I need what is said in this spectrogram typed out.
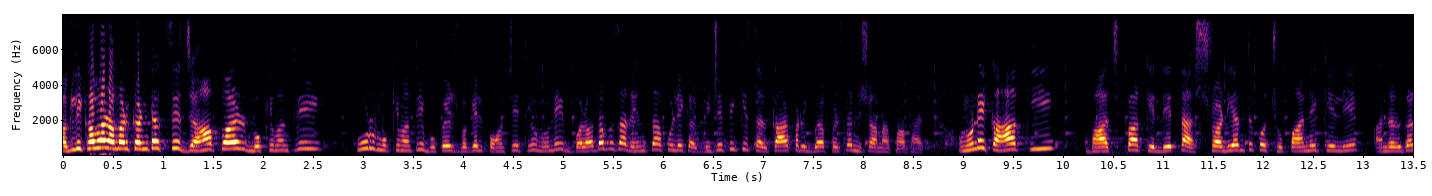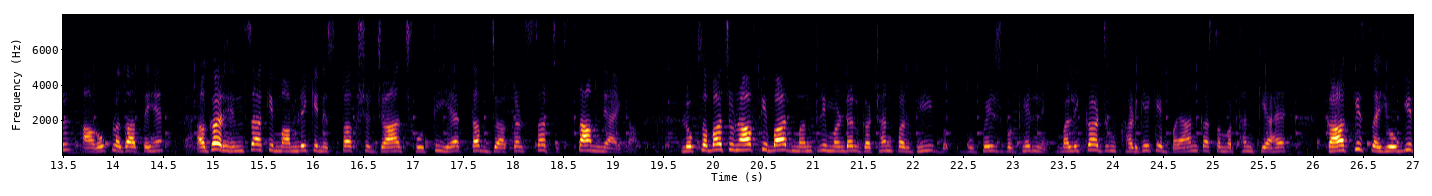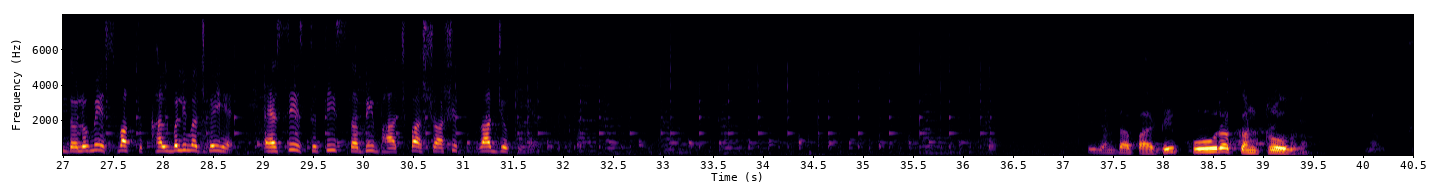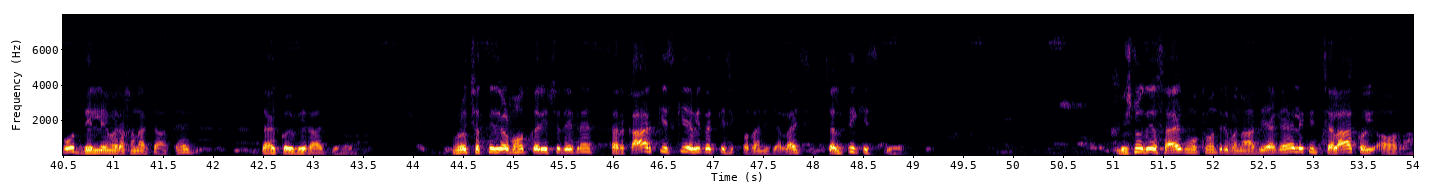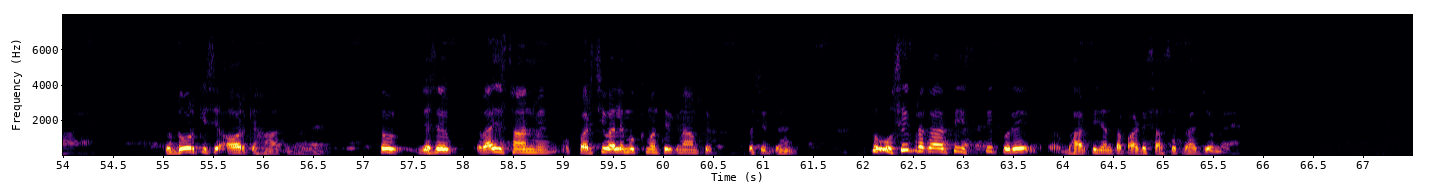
अगली खबर अमरकंटक से जहाँ पर मुख्यमंत्री पूर्व मुख्यमंत्री भूपेश बघेल पहुँचे थे। उन्होंने बलौदाबाजार हिंसा को लेकर बीजेपी की सरकार पर एक बार फिर से निशाना साधा है। उन्होंने कहा कि भाजपा के नेता षड्यंत्र को छुपाने के लिए अनर्गल आरोप लगाते हैं। अगर हिंसा के मामले की निष्पक्ष जाँच होती है, तब जाकर सच सामने आएगा। लोकसभा चुनाव के बाद मंत्रिमंडल गठन पर भी भूपेश बघेल ने मल्लिकार्जुन खड़गे के बयान का समर्थन किया है। कहा कि सहयोगी दलों में इस वक्त खलबली मच गई है। ऐसी स्थिति सभी भाजपा शासित राज्यों की है। भारतीय जनता पार्टी पूरा कंट्रोल वो दिल्ली में रखना चाहते हैं, चाहे कोई भी राज्य हो। हम लोग छत्तीसगढ़ बहुत करीब से देख रहे हैं, सरकार किसकी अभी तक किसी को पता नहीं चल रहा है चलती किसकी है? विष्णुदेव साय को मुख्यमंत्री बना दिया गया है, लेकिन चला कोई और रहा है। तो डोर किसी और के हाथ में है। तो जैसे राजस्थान में पर्ची वाले मुख्यमंत्री के नाम से प्रसिद्ध हैं तो उसी प्रकार से स्थिति पूरे भारतीय जनता पार्टी शासित राज्यों में है।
